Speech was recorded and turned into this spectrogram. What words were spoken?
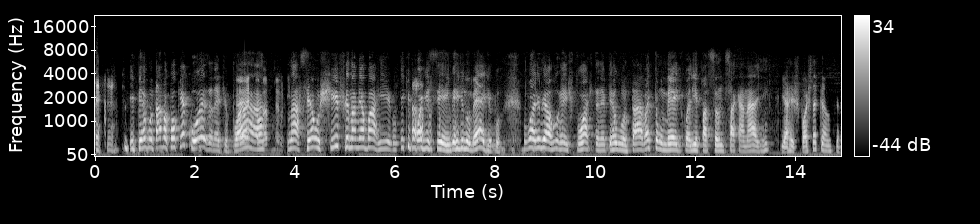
E perguntava qualquer coisa, né? Tipo, É, ah, exatamente. nasceu um chifre na minha barriga, o que que pode ser? Em vez de ir no médico, vou ali no Yahoo Resposta, né? Perguntar, vai ter um médico ali passando de sacanagem. E a resposta é câncer.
